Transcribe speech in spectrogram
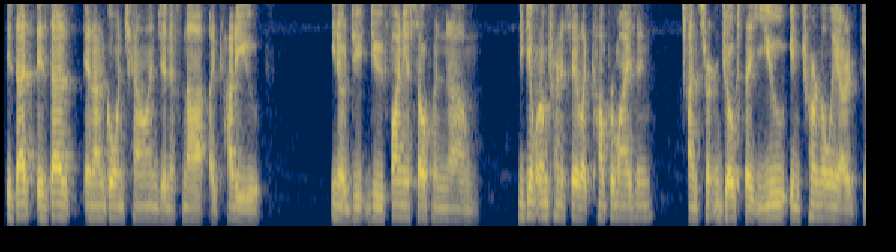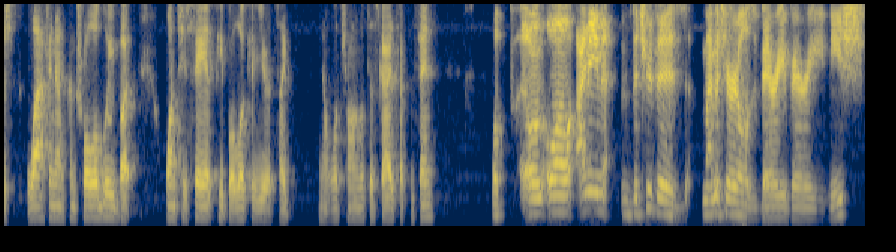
is that is that an ongoing challenge? And if not, like, how do you you know, do, do you find yourself in, um, you get what I'm trying to say, like compromising on certain jokes that you internally are just laughing uncontrollably, but once you say it, people look at you, it's like, you know, what's wrong with this guy type of thing? Well, well, I mean, the truth is, my material is very, very niche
